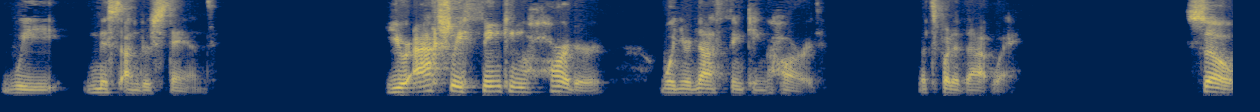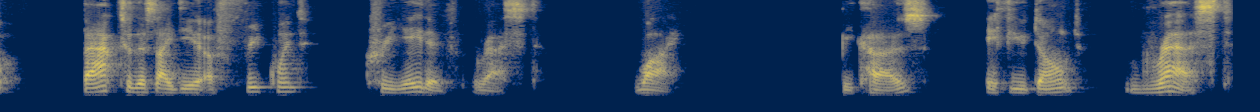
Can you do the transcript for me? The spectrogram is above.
we misunderstand. You're actually thinking harder when you're not thinking hard. Let's put it that way. So, back to this idea of frequent creative rest. Why? Because if you don't rest,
